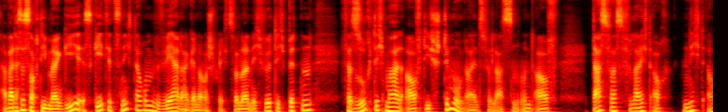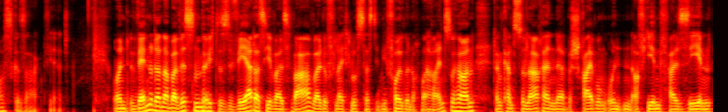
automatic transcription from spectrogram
aber das ist auch die Magie. Es geht jetzt nicht darum, wer da genau spricht, sondern ich würde dich bitten, versuch dich mal auf die Stimmung einzulassen und auf das, was vielleicht auch nicht ausgesagt wird. Und wenn du dann aber wissen möchtest, wer das jeweils war, weil du vielleicht Lust hast, in die Folge nochmal reinzuhören, dann kannst du nachher in der Beschreibung unten auf jeden Fall sehen,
